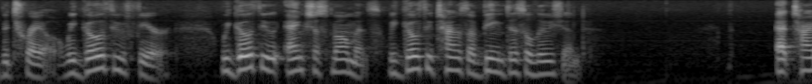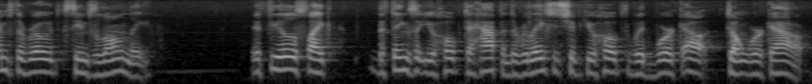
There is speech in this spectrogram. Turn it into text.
betrayal, we go through fear, we go through anxious moments, we go through times of being disillusioned. At times, the road seems lonely. It feels like the things that you hope to happen, the relationship you hoped would work out, don't work out.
